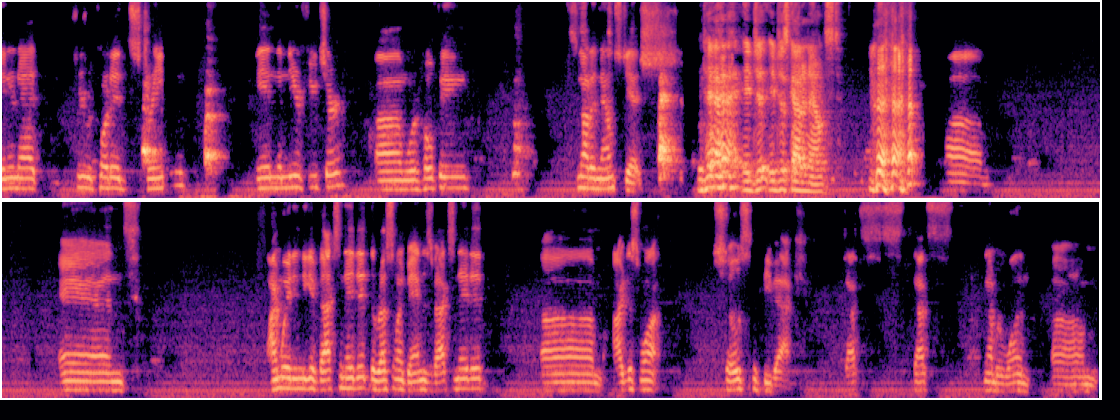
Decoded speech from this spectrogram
internet pre-recorded stream in the near future. Um, we're hoping it's not announced yet. Shh. it just it just got announced. Um, and I'm waiting to get vaccinated. The rest of my band is vaccinated. Um, I just want shows to be back. That's that's number one. Um,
